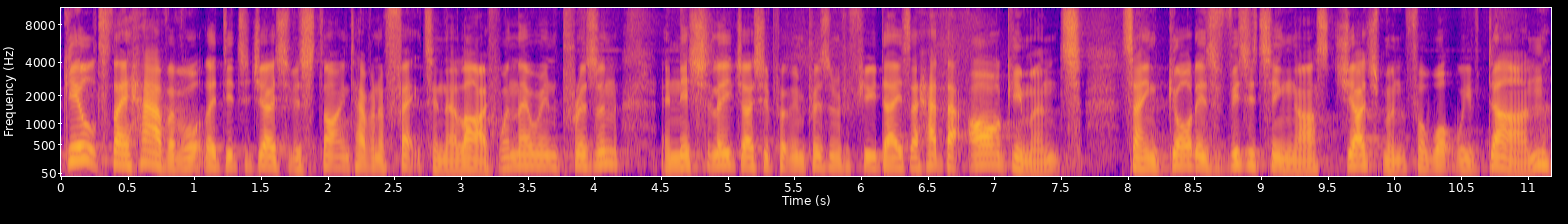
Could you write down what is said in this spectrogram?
guilt they have over what they did to Joseph is starting to have an effect in their life. When they were in prison initially, Joseph put them in prison for a few days, they had that argument saying, God is visiting us, judgment for what we've done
